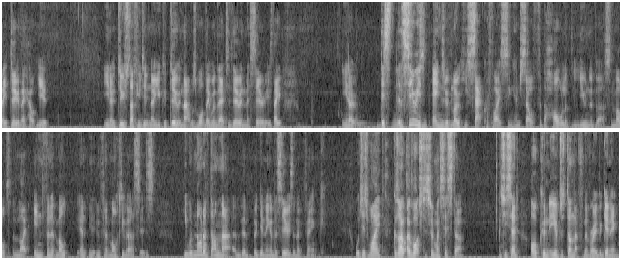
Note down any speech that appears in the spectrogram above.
they do. They help you, you know, do stuff you didn't know you could do, and that was what they were there to do in this series. They, you know, this the series ends with Loki sacrificing himself for the whole of the universe and multiple like infinite mul- infinite multiverses. He would not have done that at the beginning of the series, I don't think. Which is why, because I, I watched this with my sister, and she said, "Oh, couldn't he have just done that from the very beginning?"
